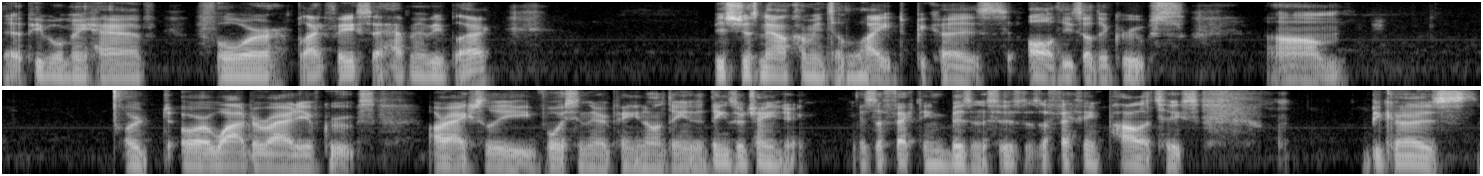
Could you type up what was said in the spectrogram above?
that people may have for blackface that happen to be black it's just now coming to light because all these other groups um, or or a wide variety of groups are actually voicing their opinion on things and things are changing it's affecting businesses it's affecting politics because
